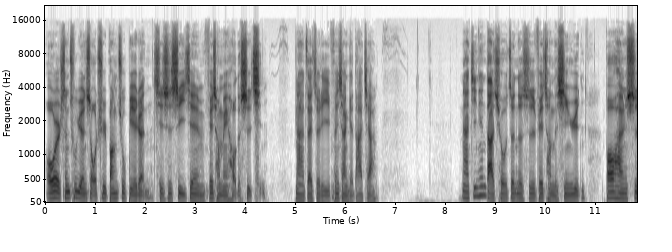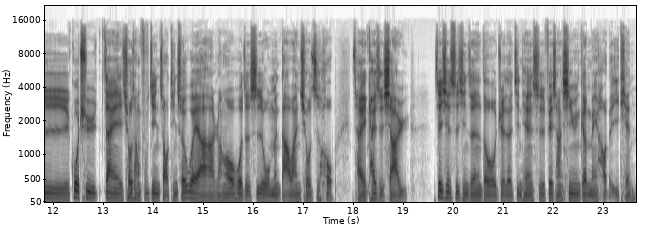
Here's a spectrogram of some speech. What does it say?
偶尔伸出援手去帮助别人，其实是一件非常美好的事情。那在这里分享给大家。那今天打球真的是非常的幸运，包含是过去在球场附近找停车位啊，然后或者是我们打完球之后才开始下雨，这些事情真的都觉得今天是非常幸运跟美好的一天。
